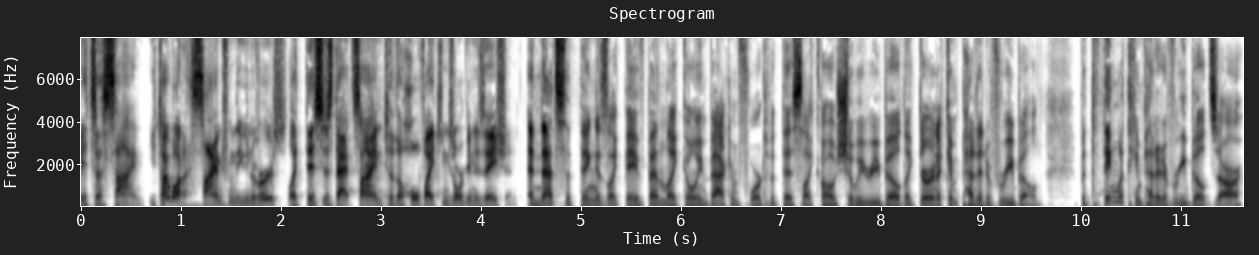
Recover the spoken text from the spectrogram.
it's a sign. You talk about a sign from the universe. Like this is that sign to the whole Vikings organization. and that's the thing is like they've been like going back and forth with this like oh should we rebuild like they're in a competitive rebuild but the thing with competitive rebuilds are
